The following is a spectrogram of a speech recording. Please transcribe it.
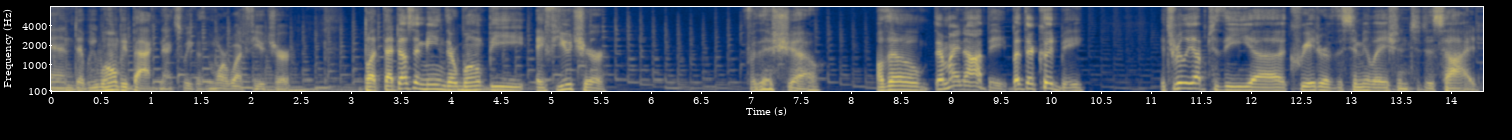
and we won't be back next week with more What Future. But that doesn't mean there won't be a future for this show. Although there might not be, but there could be. It's really up to the uh, creator of the simulation to decide,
